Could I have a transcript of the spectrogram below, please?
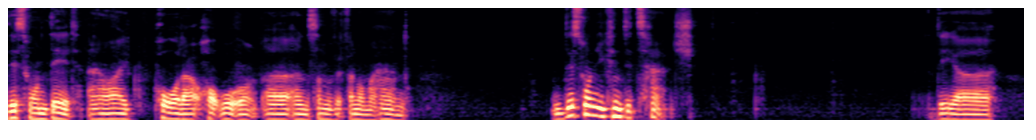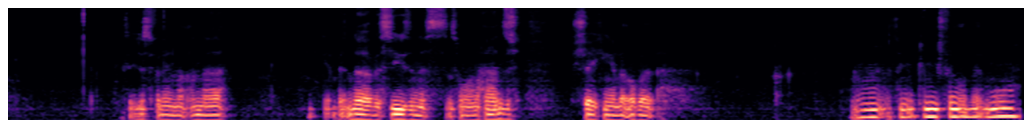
this one did, and I poured out hot water, on, uh, and some of it fell on my hand. This one you can detach the. Uh, so just filling that in there. Get a bit nervous using this. That's why my hands shaking a little bit. Alright, I think can we fill a bit more?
